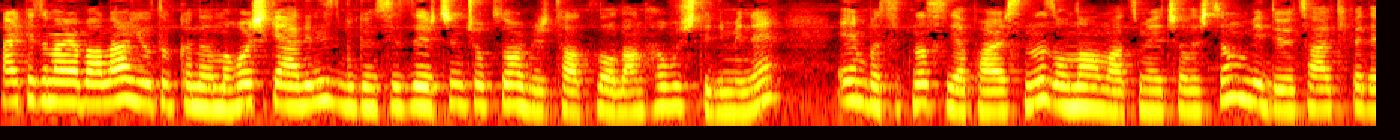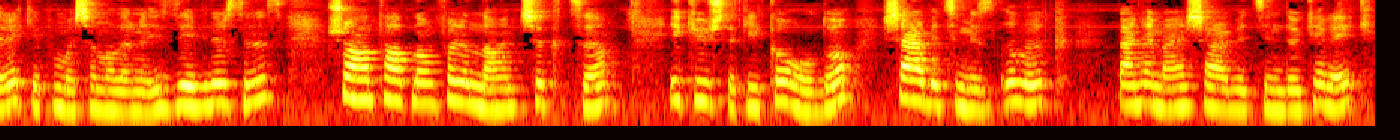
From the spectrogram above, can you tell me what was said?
Herkese merhabalar. YouTube kanalıma hoş geldiniz. Bugün sizler için çok zor bir tatlı olan havuç dilimini en basit nasıl yaparsınız onu anlatmaya çalıştım. Videoyu takip ederek yapım aşamalarını izleyebilirsiniz. Şu an tatlım fırından çıktı. 2-3 dakika oldu. Şerbetimiz ılık. Ben hemen şerbetini dökerek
